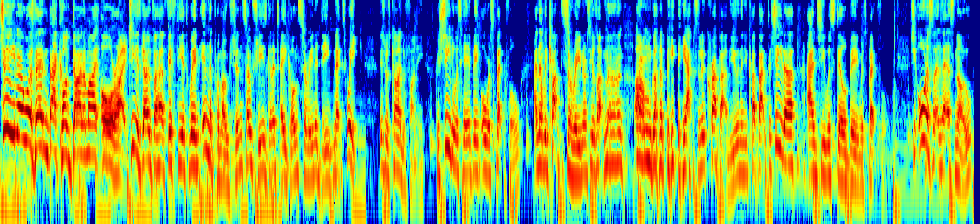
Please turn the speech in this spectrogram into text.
Shida was then back on Dynamite. All right, she is going for her 50th win in the promotion, so she's going to take on Serena Deeb next week. This was kind of funny because Shida was here being all respectful, and then we cut to Serena and she was like, Man, I'm gonna beat the absolute crap out of you. And then you cut back to Shida and she was still being respectful. She also let us know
